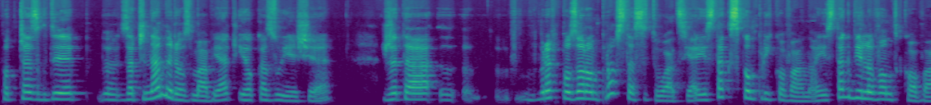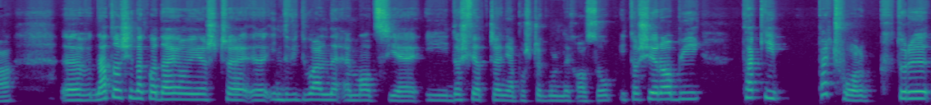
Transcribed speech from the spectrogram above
Podczas gdy e, zaczynamy rozmawiać i okazuje się, że ta wbrew pozorom prosta sytuacja jest tak skomplikowana, jest tak wielowątkowa, E, na to się nakładają jeszcze e, indywidualne emocje i doświadczenia poszczególnych osób, i to się robi taki patchwork, który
